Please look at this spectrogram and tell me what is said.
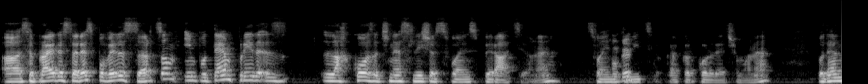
Uh, se pravi, da se res poveže s srcem in potem pride, z, lahko začne slišati svojo inspiracijo. Ne? svojo Okej. intuicijo, kakorkoli rečemo. Ne? Potem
